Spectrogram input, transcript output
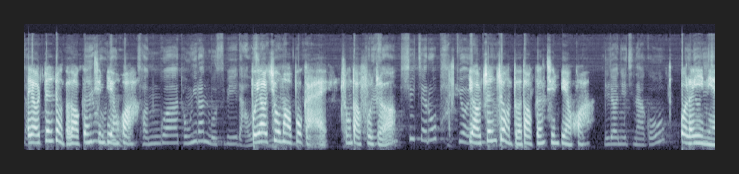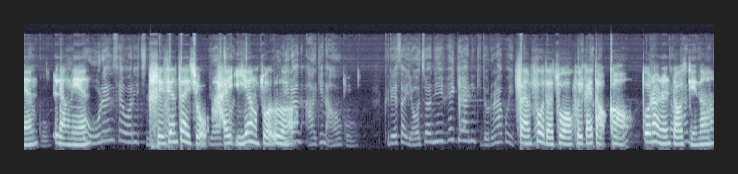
还要真正得到更新变化。不要旧貌不改，重蹈覆辙。要真正得到更新变化。过了一年、两年，时间再久，还一样作恶，反复的做悔改祷告，多让人着急呢。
